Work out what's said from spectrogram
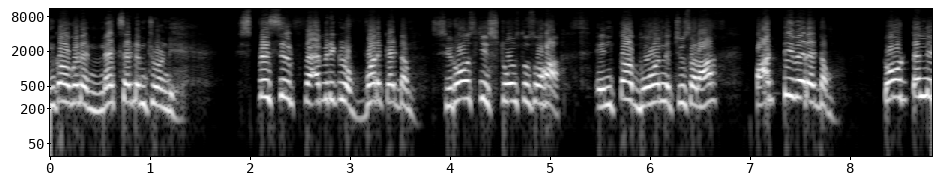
ఇంకా ఒకటి నెక్స్ట్ ఐటమ్ చూడండి. స్పెషల్ ఫ్యాబ్రిక్లో వర్క్ ఐటమ్ సిరోస్కి స్టోన్స్తో సహా ఎంత బాగున్నాయి చూసారా? Party wear item totally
